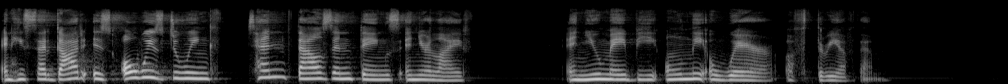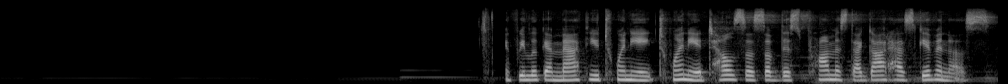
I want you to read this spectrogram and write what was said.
And he said, God is always doing 10,000 things in your life, and you may be only aware of three of them. If we look at Matthew 28 20, it tells us of this promise that God has given us.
